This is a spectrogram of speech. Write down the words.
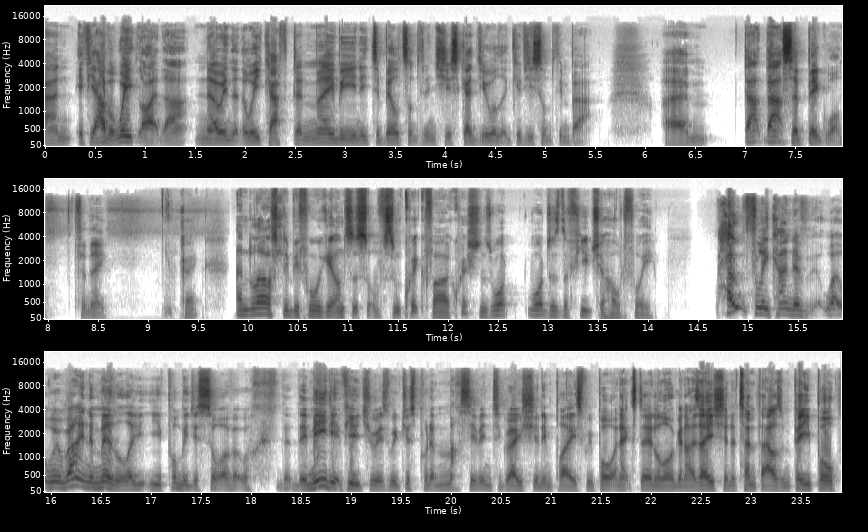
and if you have a week like that, knowing that the week after maybe you need to build something into your schedule that gives you something back. Um, that that's a big one for me. Okay. And lastly, before we get on to sort of some quick fire questions, what what does the future hold for you? Hopefully kind of well, we're right in the middle. You probably just sort of the immediate future is we've just put a massive integration in place. We bought an external organization of 10,000 people.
